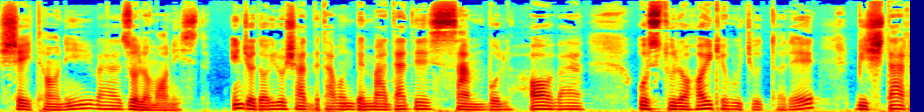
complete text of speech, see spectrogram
شیطانی و ظلمانی است. این جدایی رو شاید بتوان به مدد سمبل ها و استوره هایی که وجود داره بیشتر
